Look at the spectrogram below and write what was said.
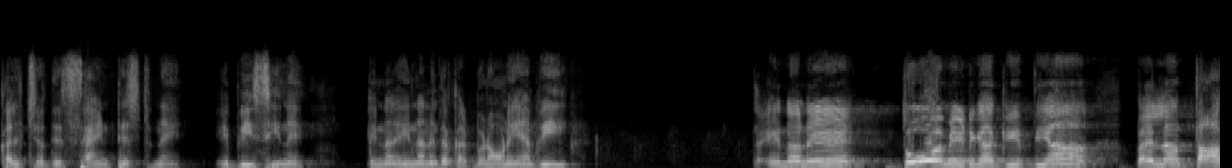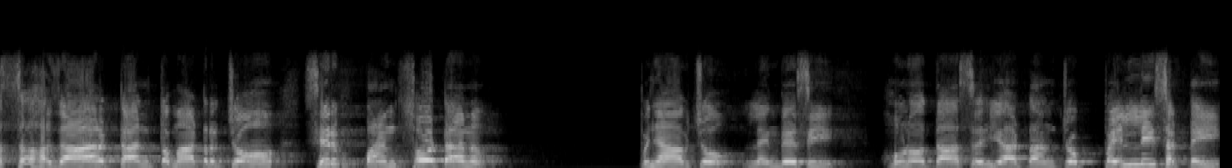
ਕਲਚਰ ਦੇ ਸਾਇੰਟਿਸਟ ਨੇ ਇਹ ਬੀਸੀ ਨੇ। ਇਹਨਾਂ ਇਹਨਾਂ ਨੇ ਤਾਂ ਘਰ ਬਣਾਉਣੇ ਆ ਵੀ। ਤਾਂ ਇਹਨਾਂ ਨੇ ਦੋ ਮੀਟਿੰਗਾਂ ਕੀਤੀਆਂ। ਪਹਿਲਾਂ 10000 ਟਨ ਟਮਾਟਰ ਚੋਂ ਸਿਰਫ 500 ਟਨ ਪੰਜਾਬ ਚੋਂ ਲੈਂਦੇ ਸੀ। ਹੁਣ ਉਹ 10000 ਟਨ ਚੋਂ ਪਹਿਲੀ ਸੱਟੀ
